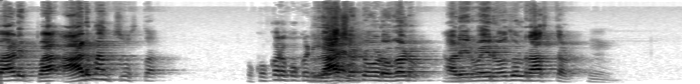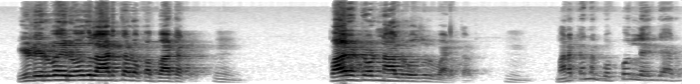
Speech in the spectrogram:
పాడి పా ఆడమని చూస్తా. ఒక్కొక్కరు ఒక్కొక్కటి రాసేటోడు ఒకడు ఆడు ఇరవై రోజులు రాస్తాడు. ఈడు ఇరవై రోజులు ఆడతాడు ఒక పాటకు. పాడేటోడు నాలుగు రోజులు పాడతాడు. మనకన్నా గొప్పలు ఏం గారు?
